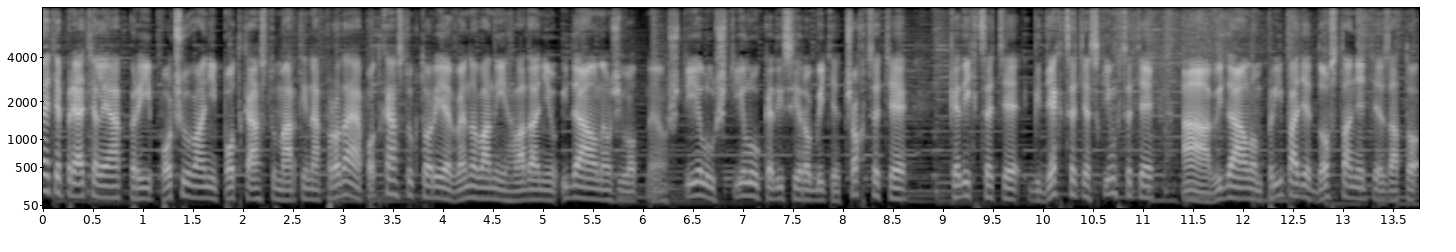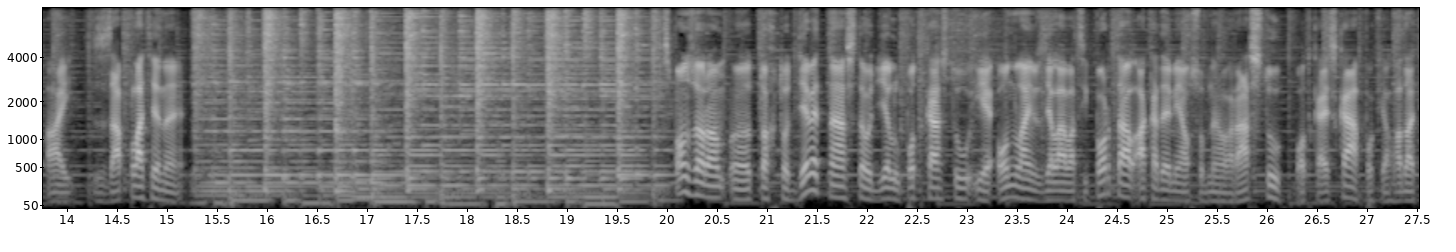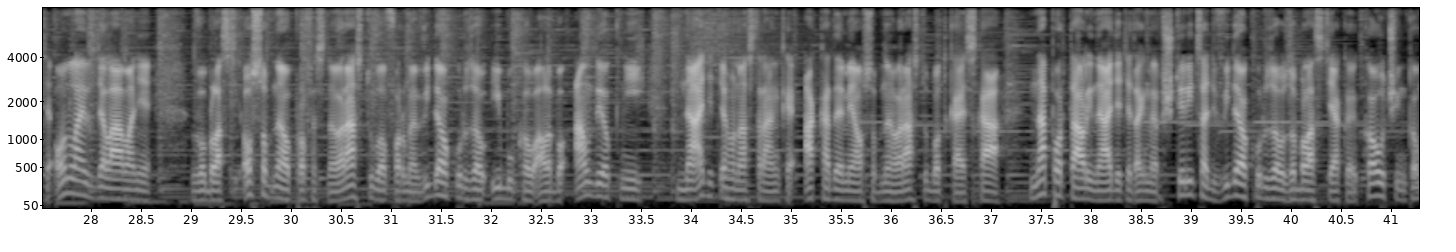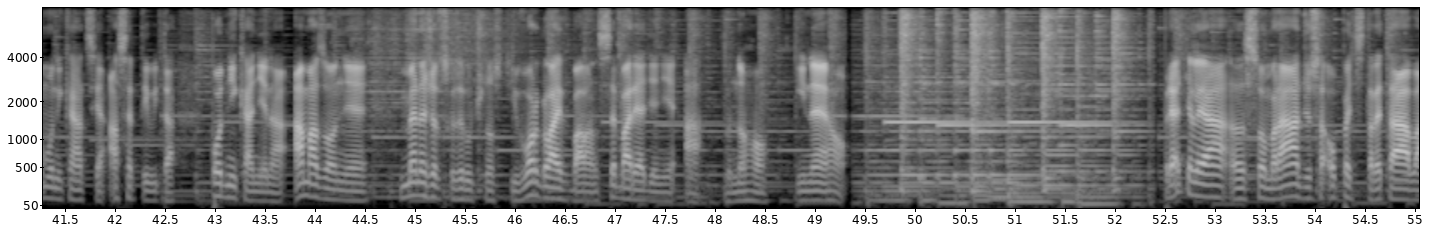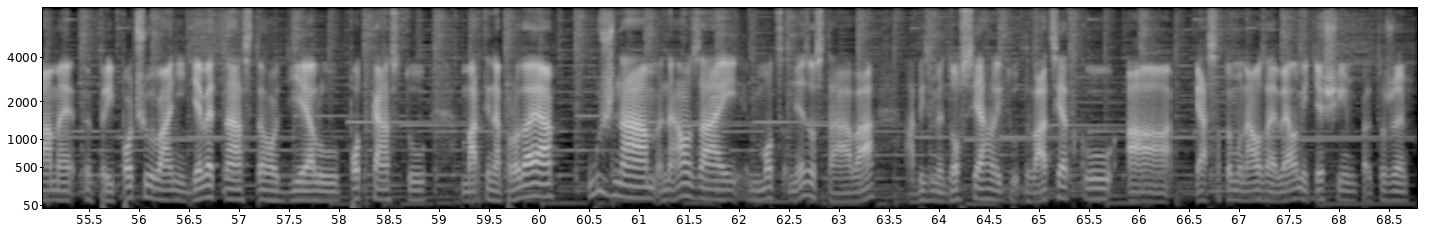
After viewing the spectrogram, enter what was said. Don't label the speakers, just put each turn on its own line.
Vítajte priatelia pri počúvaní podcastu Martina Prodaja, podcastu, ktorý je venovaný hľadaniu ideálneho životného štýlu, štýlu, kedy si robíte čo chcete, kedy chcete, kde chcete, s kým chcete a v ideálnom prípade dostanete za to aj zaplatené. Sponzorom e, tohto 19. dielu podcastu je online vzdelávací portál Akadémia osobného rastu .sk. Pokiaľ hľadáte online vzdelávanie v oblasti osobného profesného rastu vo forme videokurzov, e-bookov alebo audiokníh, nájdete ho na stránke akademiaosobného rastu.sk. Na portáli nájdete takmer 40 videokurzov z oblasti ako je coaching, komunikácia, asertivita, podnikanie na Amazone, manažerské zručnosti, work-life balance, sebariadenie a mnoho iného. Priatelia, som rád, že sa opäť stretávame pri počúvaní 19. dielu podcastu Martina Prodaja. Už nám naozaj moc nezostáva, aby sme dosiahli tú 20 a ja sa tomu naozaj veľmi teším, pretože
